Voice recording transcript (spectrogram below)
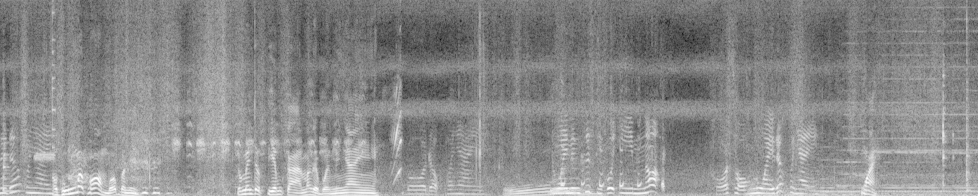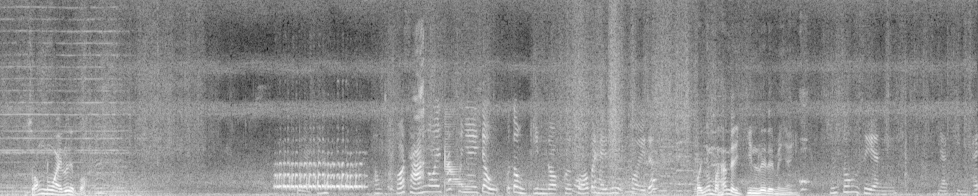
ในเด้อพ่อใหญ่เอาถุงมาพร้อมบ่บัดนี้ จะแม่นเจะเตรียมการมาแล้วบ่แม่ใหญ่บดอกพ่อใหญ่โอ้หน่วยหนึ่งคือสิบอิ่มเนาะขอสองหน่วยเด้อพ่อใหญ่ว้ายสองหน่วยเลยบ่เอาขอสามหน่วยสักพ่อใหญ่เจ้าก็ต้องกินดอกคอยขอไปให้ลูกคอยเด้อข่อยยังบ่ทันได้กินเลยได้ไหมใหญ่มันต้องเสียน อยากกินไข่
